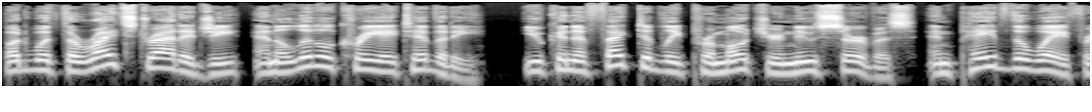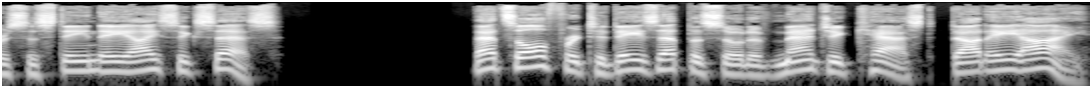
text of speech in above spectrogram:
But with the right strategy and a little creativity, you can effectively promote your new service and pave the way for sustained AI success. That's all for today's episode of MagicCast.ai.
